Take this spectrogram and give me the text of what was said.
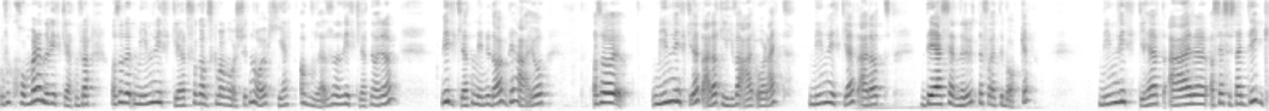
hvor kommer denne virkeligheten fra? Altså, det, Min virkelighet for ganske mange år siden var jo helt annerledes enn den virkeligheten jeg har i dag. Virkeligheten min i dag, det er jo Altså, min virkelighet er at livet er ålreit. Min virkelighet er at det jeg sender ut, det får jeg tilbake. Min virkelighet er Altså, jeg syns det er digg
